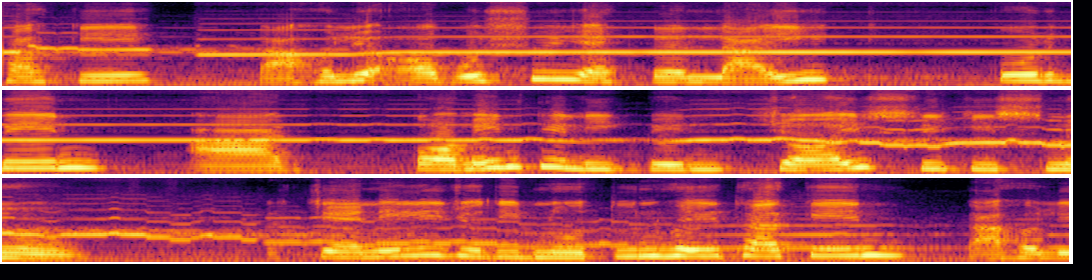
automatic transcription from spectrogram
থাকে, তাহলে অবশ্যই একটা লাইক করবেন আর কমেন্টে লিখবেন, জয় শ্রীকৃষ্ণ। চ্যানেলে যদি নতুন হয়ে থাকেন, তাহলে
